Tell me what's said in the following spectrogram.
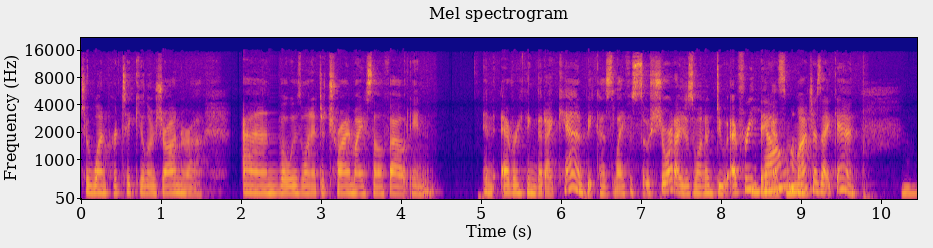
to one particular genre, and I've always wanted to try myself out in in everything that I can because life is so short. I just want to do everything yeah. as much as I can. Mm-hmm.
